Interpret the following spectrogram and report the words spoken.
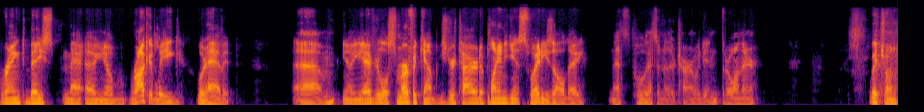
ranked based, ma- uh, you know, Rocket League would have it. Um, you know, you have your little Smurf account because you're tired of playing against sweaties all day. That's oh, that's another term we didn't throw on there. Which one?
